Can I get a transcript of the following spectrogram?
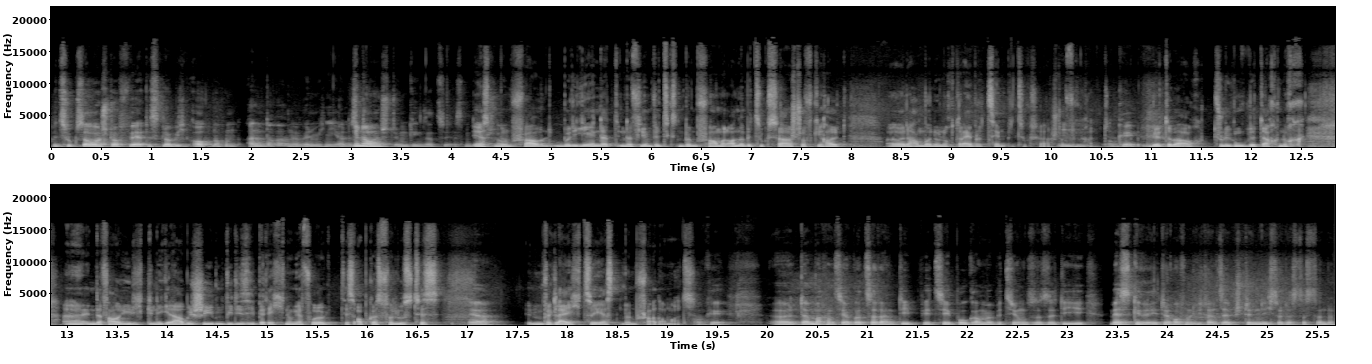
Bezugssauerstoffwert ist, glaube ich, auch noch ein anderer, ne, wenn mich nicht alles genau. täuscht, im Gegensatz zur ersten Ersten BIMSCHAU wurde geändert. In der 44. BIMSCHAU einen anderen Bezugssauerstoffgehalt. Da haben wir nur noch 3% Bezugssauerstoffgehalt. Mhm. Okay. Wird aber auch, Entschuldigung, wird auch noch äh, in der VI-Richtlinie genau beschrieben, wie diese Berechnung erfolgt des Abgasverlustes. Ja im Vergleich zur ersten beim Schau damals. Okay. Äh, da machen es ja Gott sei Dank die PC-Programme beziehungsweise die Messgeräte hoffentlich dann selbstständig, sodass das dann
